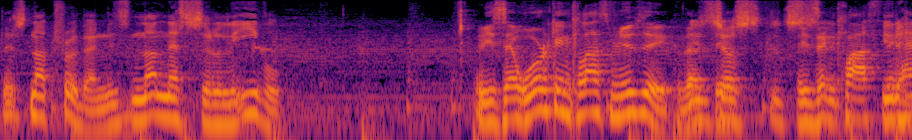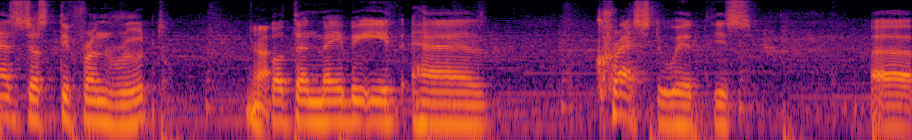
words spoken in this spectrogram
That's not true then. It's not necessarily evil. It's a working class music. That's it's it. just it's, it's a class. It has just different root, Yeah. but then maybe it has crashed with this uh,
